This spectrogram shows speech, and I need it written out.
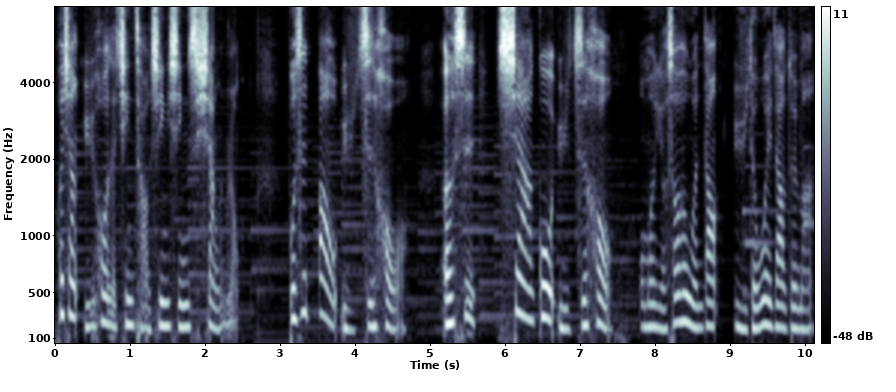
会像雨后的青草，欣欣向荣，不是暴雨之后，而是下过雨之后，我们有时候会闻到雨的味道，对吗？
